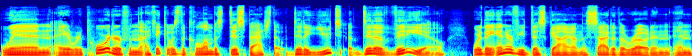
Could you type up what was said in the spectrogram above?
when a reporter from the, I think it was the Columbus Dispatch that did a YouTube, did a video where they interviewed this guy on the side of the road and and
